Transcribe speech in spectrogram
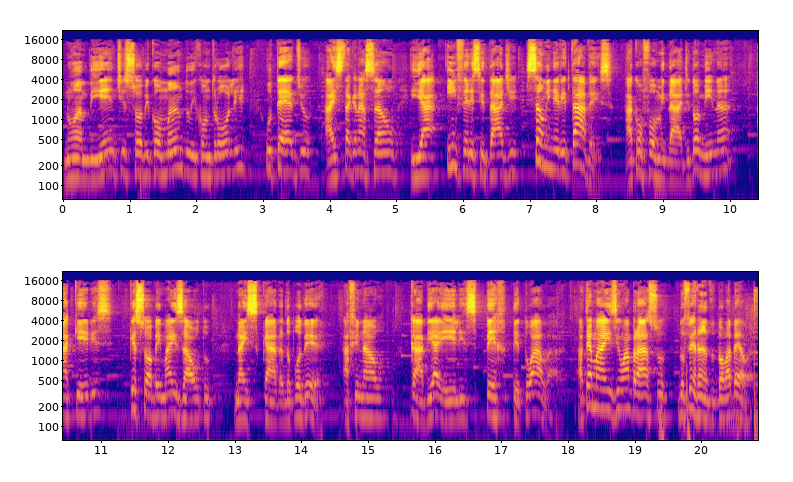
No ambiente sob comando e controle, o tédio, a estagnação e a infelicidade são inevitáveis. A conformidade domina aqueles que sobem mais alto na escada do poder. Afinal, cabe a eles perpetuá-la. Até mais e um abraço do Fernando Dolabella.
